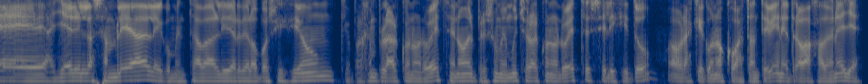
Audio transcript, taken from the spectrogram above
Eh, ayer en la asamblea le comentaba al líder de la oposición que, por ejemplo, el arco noroeste, ¿no? Él presume mucho el arco noroeste, se licitó, ahora es que conozco bastante bien, he trabajado en ella,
